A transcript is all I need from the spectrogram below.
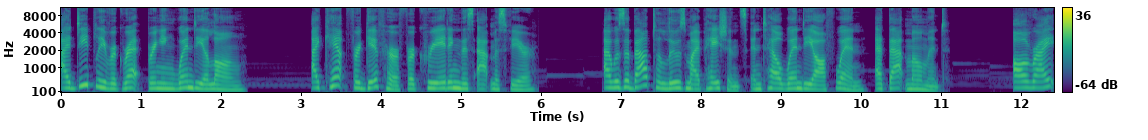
I deeply regret bringing Wendy along. I can't forgive her for creating this atmosphere. I was about to lose my patience and tell Wendy off when, at that moment. All right,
